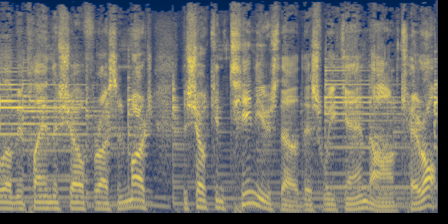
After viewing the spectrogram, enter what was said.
They'll be playing the show for us in March. The show continues, though, this weekend on K Rock.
